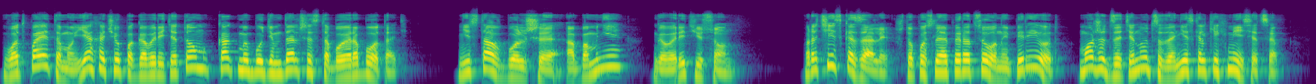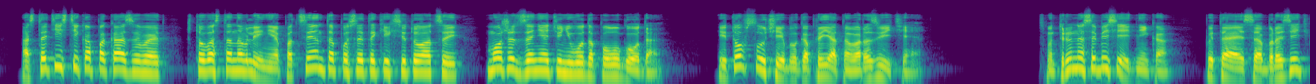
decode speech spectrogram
Вот поэтому я хочу поговорить о том, как мы будем дальше с тобой работать. Не став больше обо мне, говорит Юсон. Врачи сказали, что послеоперационный период может затянуться до нескольких месяцев, а статистика показывает, что восстановление пациента после таких ситуаций может занять у него до полугода. И то в случае благоприятного развития. Смотрю на собеседника, пытаясь сообразить,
